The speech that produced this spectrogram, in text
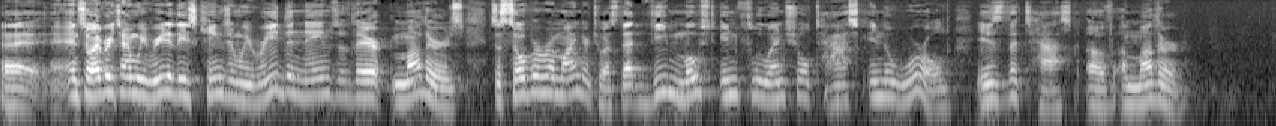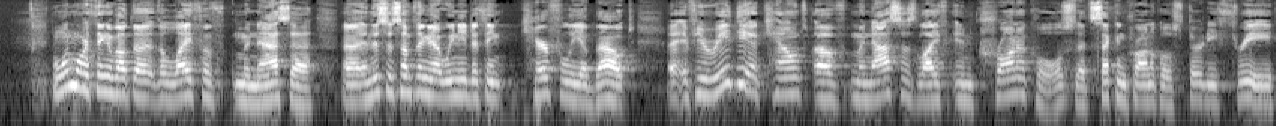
Uh, and so every time we read of these kings and we read the names of their mothers, it's a sober reminder to us that the most influential task in the world is the task of a mother. And one more thing about the, the life of Manasseh, uh, and this is something that we need to think carefully about. Uh, if you read the account of Manasseh's life in Chronicles, that's Second Chronicles 33,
